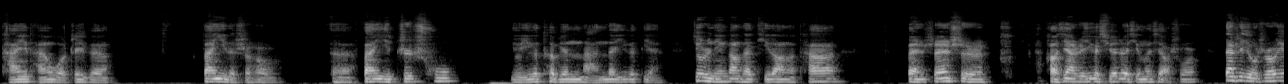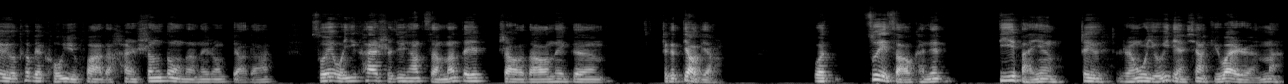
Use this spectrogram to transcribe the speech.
谈一谈我这个翻译的时候，呃，翻译之初有一个特别难的一个点，就是您刚才提到的，它本身是好像是一个学者型的小说，但是有时候又有特别口语化的、很生动的那种表达，所以我一开始就想怎么得找到那个这个调调。我最早肯定第一反应，这个人物有一点像局外人嘛，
